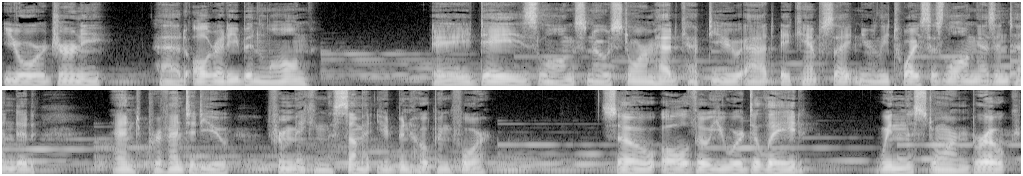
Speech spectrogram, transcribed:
Your journey had already been long. A days long snowstorm had kept you at a campsite nearly twice as long as intended, and prevented you from making the summit you'd been hoping for. So, although you were delayed, when the storm broke,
